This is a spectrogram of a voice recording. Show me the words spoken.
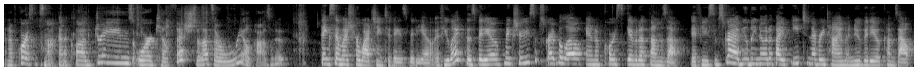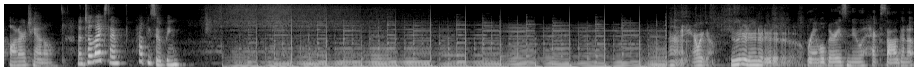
And of course, it's not gonna clog drains or kill fish, so that's a real positive. Thanks so much for watching today's video. If you liked this video, make sure you subscribe below and of course give it a thumbs up. If you subscribe, you'll be notified each and every time a new video comes out on our channel. Until next time, happy soaping. Here we go. Brambleberry's new hexagonal.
